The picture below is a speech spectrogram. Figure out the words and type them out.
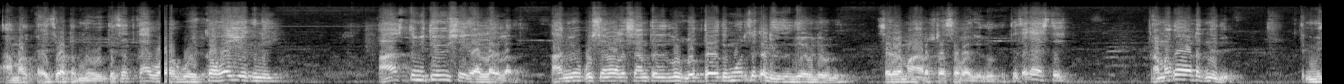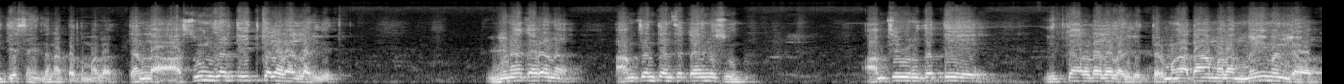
आम्हाला काहीच वाटत नाही. हो. त्याच्यात काय वागू आहे? कवाही एक नाही. आज तुम्ही ते विषय घ्यायला लागला. आम्ही उपोषणाला शांततेत बसलो तेव्हा ते मोर्चे काढीत होते देवलेवलं सगळ्या महाराष्ट्रात सभा घेत होतो. त्याचं काय असतंय? आम्हाला काय वाटत नाही ते. ते मी ते सांगितलं ना आता तुम्हाला. त्यांना असून जर ते इतके लढायला लागलेत विनाकारण आमचं आणि त्यांचं काही नसून आमच्या विरोधात ते इतकं आरडायला लागलेत तर मग आता आम्हाला नाही म्हणल्यावर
